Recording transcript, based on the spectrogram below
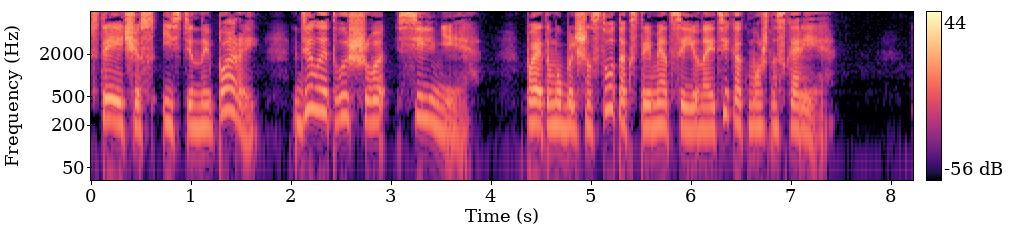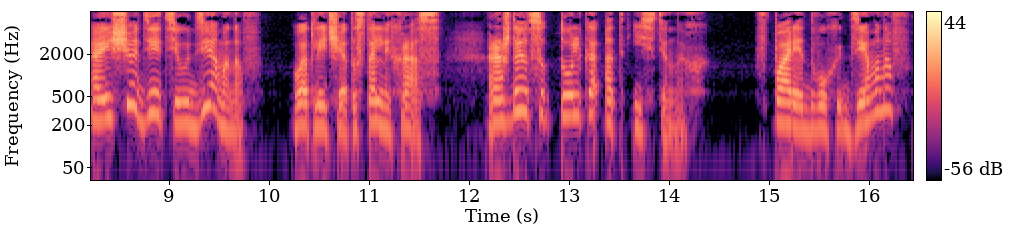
Встреча с истинной парой делает высшего сильнее, поэтому большинство так стремятся ее найти как можно скорее. А еще дети у демонов, в отличие от остальных рас, рождаются только от истинных. В паре двух демонов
